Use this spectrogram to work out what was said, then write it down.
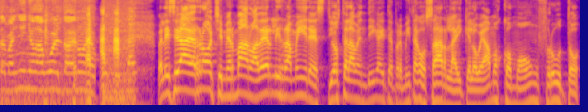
Para el niño da vuelta de nuevo. Felicidades, Rochi, mi hermano, Aderly Ramírez. Dios te la bendiga y te permita gozarla y que lo veamos como un fruto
